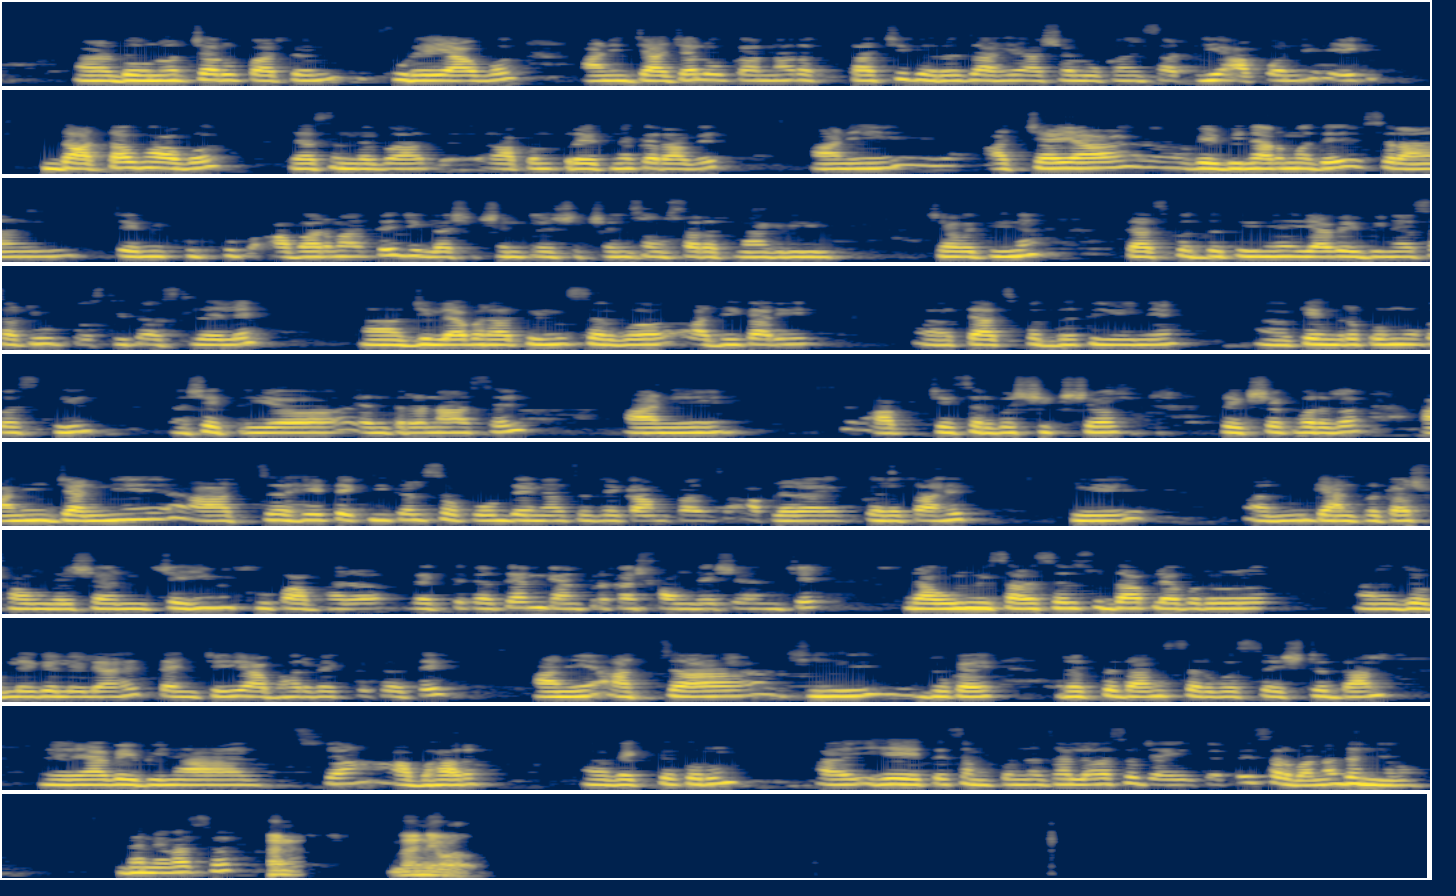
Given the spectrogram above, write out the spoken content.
डोनरच्या रूपातून पुढे यावं आणि ज्या ज्या लोकांना रक्ताची गरज आहे अशा लोकांसाठी आपण एक दाता व्हावं. या संदर्भात आपण प्रयत्न करावेत आणि आजच्या या वेबिनारमध्ये सरांचे मी खूप खूप आभार मानते. जिल्हा शिक्षण प्रशिक्षण संस्था रत्नागिरीच्या वतीनं त्याच पद्धतीने या वेबिनारसाठी उपस्थित असलेले जिल्ह्याभरातील सर्व अधिकारी त्याच पद्धतीने केंद्रप्रमुख असतील क्षेत्रीय यंत्रणा असेल आणि आमचे सर्व शिक्षक प्रेक्षक वर्ग आणि ज्यांनी आजचं हे टेक्निकल सपोर्ट देण्याचं जे कामकाज आपल्याला करत आहेत की आणि ज्ञानप्रकाश फाउंडेशनचेही मी खूप आभार व्यक्त करते. आणि ज्ञानप्रकाश फाउंडेशनचे राहुल मिसाळ सर सुद्धा आपल्याबरोबर जोडले गेलेले आहेत. त्यांचेही आभार व्यक्त करते. आणि आजचा ही जो काही रक्तदान सर्वश्रेष्ठ दान या वेबिनारचा आभार व्यक्त करून हे येथे संपन्न झालं असं जाहीर करते. सर्वांना धन्यवाद. धन्यवाद सर धन्यवाद.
